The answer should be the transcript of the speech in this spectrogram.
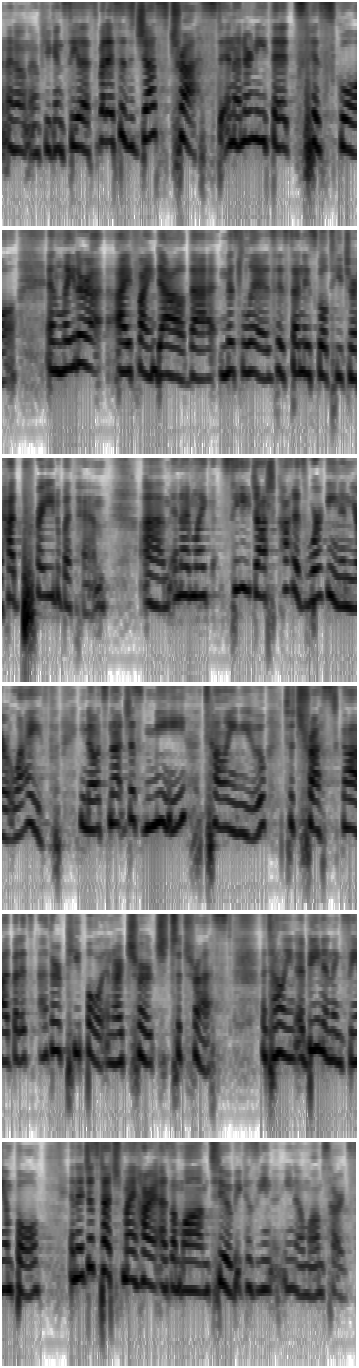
And I don't know if you can see this, but it says just trust, and underneath it's his school. And later I find out that Miss Liz, his Sunday school teacher, had prayed with him. Um, and I'm like, see, Josh, God is working in your life. You know, it's not just me telling you to trust God, but it's other people in our church to trust, uh, telling, uh, being an example. And it just touched my heart as a mom, too, because you, you know, mom's hearts.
